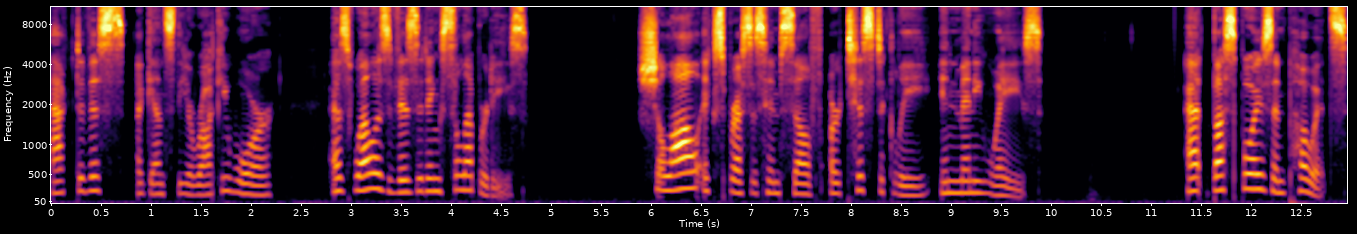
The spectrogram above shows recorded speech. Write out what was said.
activists against the Iraqi war, as well as visiting celebrities. Shallal expresses himself artistically in many ways. At Busboys and Poets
